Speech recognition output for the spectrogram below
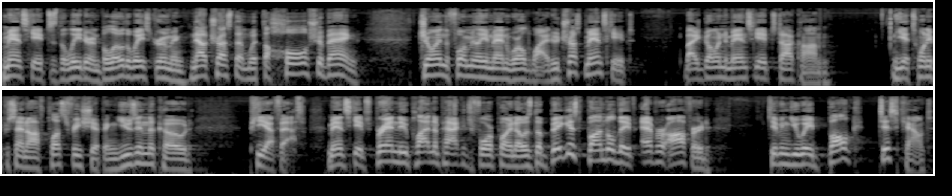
Manscaped is the leader in below the waist grooming. Now trust them with the whole shebang. Join the 4 million men worldwide who trust Manscaped by going to manscaped.com. You get 20% off plus free shipping using the code PFF. Manscaped's brand new Platinum Package 4.0 is the biggest bundle they've ever offered, giving you a bulk discount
